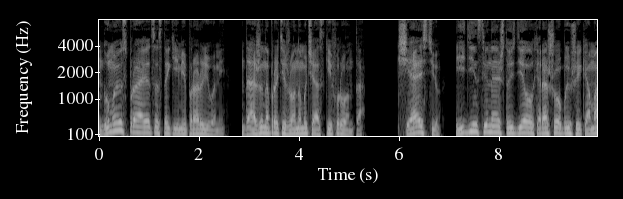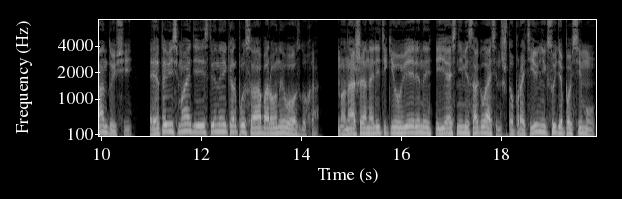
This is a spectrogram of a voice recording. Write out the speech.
думаю, справятся с такими прорывами, даже на протяженном участке фронта. К счастью, единственное, что сделал хорошо бывший командующий, это весьма действенные корпуса обороны воздуха. Но наши аналитики уверены, и я с ними согласен, что противник, судя по всему,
